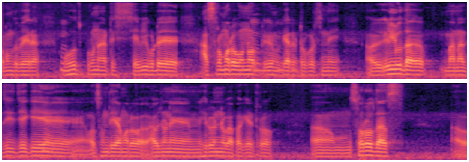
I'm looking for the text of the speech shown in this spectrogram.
ଅନନ୍ତ ବେହେରା ବହୁତ ପୁରୁଣା ଆର୍ଟିଷ୍ଟ ସେ ବି ଗୋଟେ ଆଶ୍ରମର ଓନର କ୍ୟାରେକ୍ଟର କରିଛନ୍ତି ଆଉ ଇଲୁ ବାନାର୍ଜୀ ଯିଏକି ଅଛନ୍ତି ଆମର ଆଉ ଜଣେ ହିରୋଇନ୍ର ବାପା କ୍ୟାରେକ୍ଟର ସରୋଜ ଦାସ ଆଉ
